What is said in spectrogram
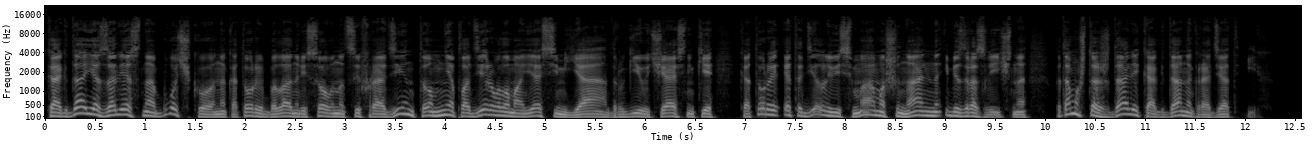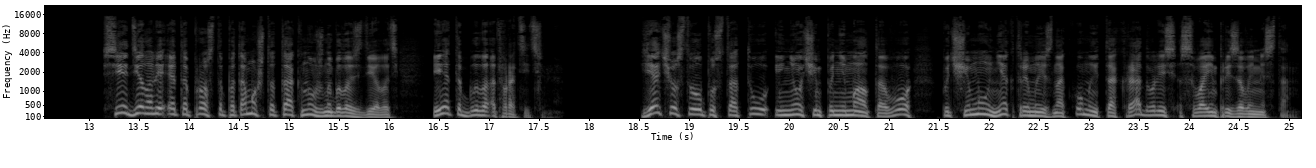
Когда я залез на бочку, на которой была нарисована цифра 1, то мне аплодировала моя семья, другие участники, которые это делали весьма машинально и безразлично, потому что ждали, когда наградят их. Все делали это просто потому, что так нужно было сделать, и это было отвратительно. Я чувствовал пустоту и не очень понимал того, почему некоторые мои знакомые так радовались своим призовым местам.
